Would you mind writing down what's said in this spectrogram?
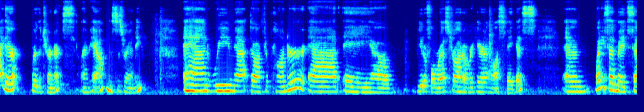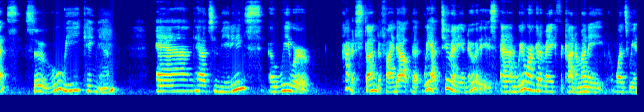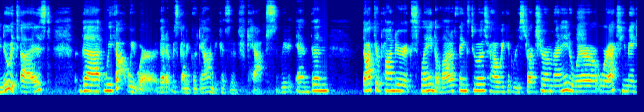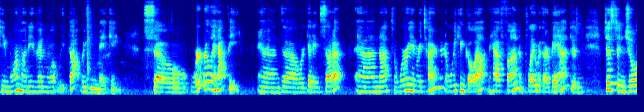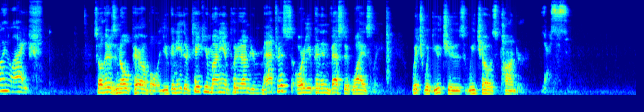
Hi there, we're the Turners. I'm Pam, this is Randy. And we met Dr. Ponder at a uh, beautiful restaurant over here in Las Vegas. And what he said made sense. So we came in and had some meetings. Uh, we were kind of stunned to find out that we had too many annuities and we weren't going to make the kind of money once we annuitized that we thought we were, that it was going to go down because of caps. We, and then Dr. Ponder explained a lot of things to us, how we could restructure our money to where we're actually making more money than what we thought we'd be making. So we're really happy and uh, we're getting set up and not to worry in retirement and we can go out and have fun and play with our band and just enjoy life. So there's no parable. You can either take your money and put it under your mattress or you can invest it wisely. Which would you choose? We chose ponder. Yes.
